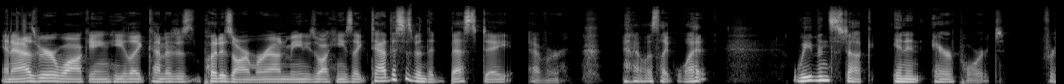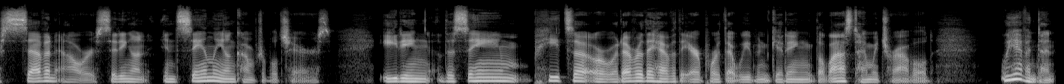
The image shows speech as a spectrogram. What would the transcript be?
And as we were walking, he like kind of just put his arm around me and he's walking. He's like, Dad, this has been the best day ever. And I was like, What? We've been stuck in an airport for seven hours, sitting on insanely uncomfortable chairs, eating the same pizza or whatever they have at the airport that we've been getting the last time we traveled. We haven't done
